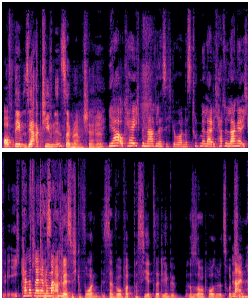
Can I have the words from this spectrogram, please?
auf dem sehr aktiven Instagram-Channel. ja, okay, ich bin nachlässig geworden. Das tut mir leid. Ich hatte lange, ich, ich kann das leider Da nur ist machen. nachlässig geworden. Ist da überhaupt was passiert, seitdem wir aus der Sommerpause wieder zurück sind? Nein.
